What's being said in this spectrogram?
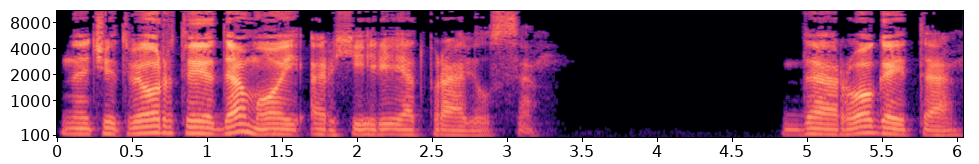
На четвертое домой архиерей отправился. Дорогой-то,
